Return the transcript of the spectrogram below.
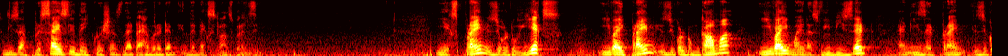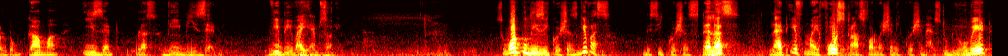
So, these are precisely the equations that I have written in the next transparency. E x prime is equal to E x, E y prime is equal to gamma E y minus V b z and E z prime is equal to gamma E z plus V b z, V b y I am sorry. So, what do these equations give us? These equations tell us that if my force transformation equation has to be obeyed,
